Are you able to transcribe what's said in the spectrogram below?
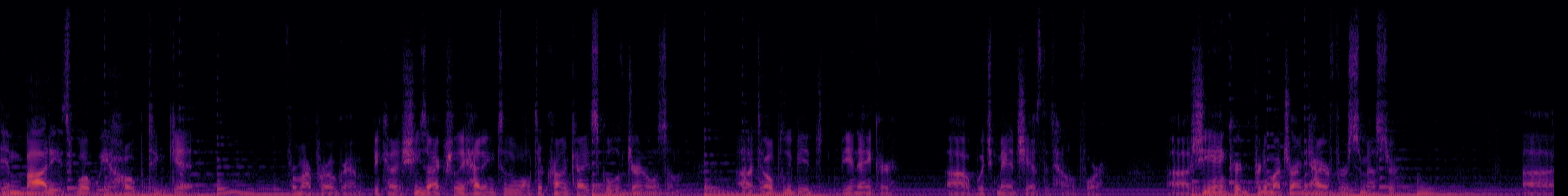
embodies what we hope to get from our program because she's actually heading to the Walter Cronkite School of Journalism uh, to hopefully be, be an anchor, uh, which man, she has the talent for. Uh, she anchored pretty much our entire first semester uh,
